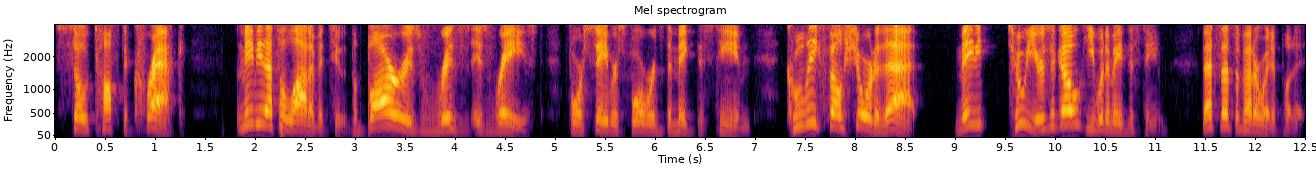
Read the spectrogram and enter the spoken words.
so tough to crack. Maybe that's a lot of it too. The bar is riz, is raised for Sabres forwards to make this team. Kulich fell short of that. Maybe two years ago, he would have made this team. That's that's a better way to put it.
